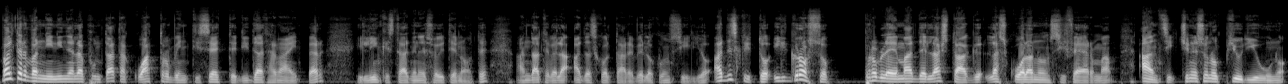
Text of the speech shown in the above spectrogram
Walter Vannini nella puntata 427 di Data Nightmare, il link sta nelle solite note, andatevela ad ascoltare, ve lo consiglio, ha descritto il grosso problema dell'hashtag la scuola non si ferma, anzi ce ne sono più di uno,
